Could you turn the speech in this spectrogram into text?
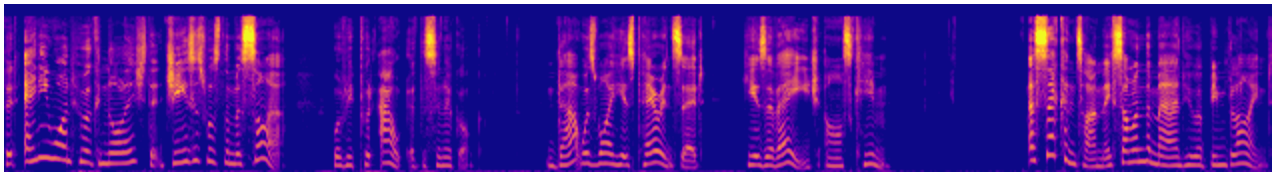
that anyone who acknowledged that Jesus was the Messiah would be put out of the synagogue. That was why his parents said, He is of age, ask him. A second time they summoned the man who had been blind.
